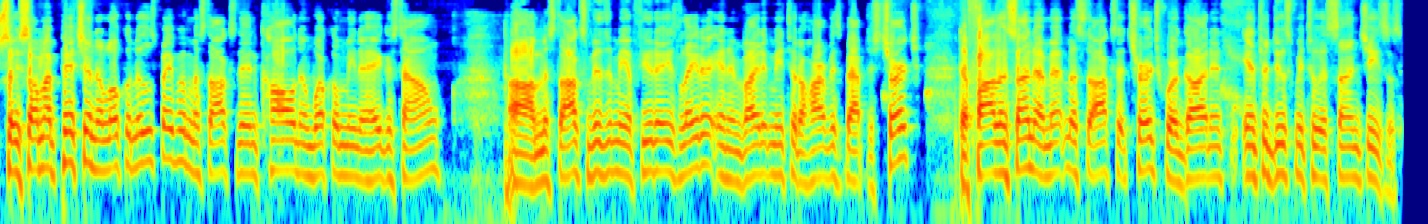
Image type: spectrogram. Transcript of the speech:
so you saw my picture in the local newspaper. Mr. Ox then called and welcomed me to Hagerstown. Uh, Mr. Ox visited me a few days later and invited me to the Harvest Baptist Church. The following Sunday, I met Mr. Ox at church where God in- introduced me to his son Jesus.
